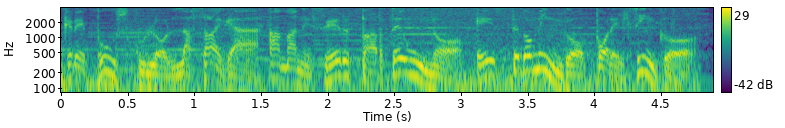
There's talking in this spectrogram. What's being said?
Crepúsculo, la saga, Amanecer parte 1, este domingo por el 5.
